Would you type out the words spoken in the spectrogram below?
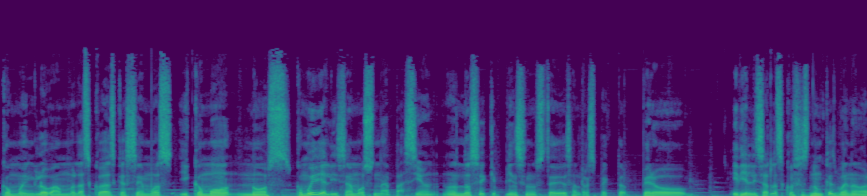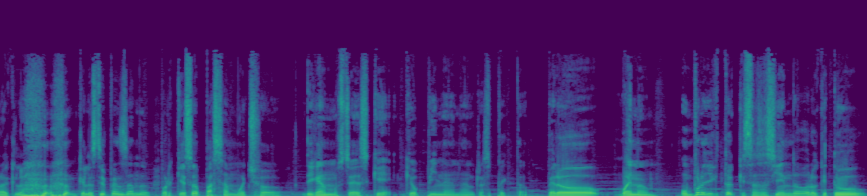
cómo englobamos las cosas que hacemos y cómo nos, cómo idealizamos una pasión. No, no sé qué piensan ustedes al respecto, pero idealizar las cosas nunca es bueno ahora que lo, que lo estoy pensando. Porque eso pasa mucho. Díganme ustedes qué, qué opinan al respecto. Pero bueno, un proyecto que estás haciendo lo que tú,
